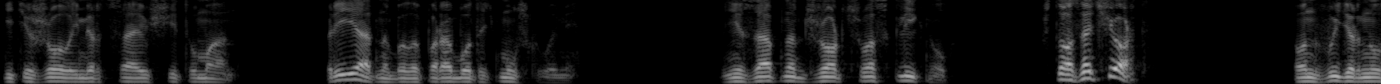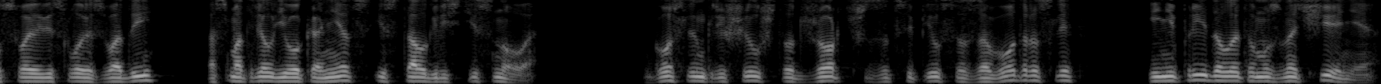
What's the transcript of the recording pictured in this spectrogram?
и тяжелый мерцающий туман. Приятно было поработать мускулами. Внезапно Джордж воскликнул. — Что за черт? Он выдернул свое весло из воды, осмотрел его конец и стал грести снова. Гослинг решил, что Джордж зацепился за водоросли и не придал этому значения,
